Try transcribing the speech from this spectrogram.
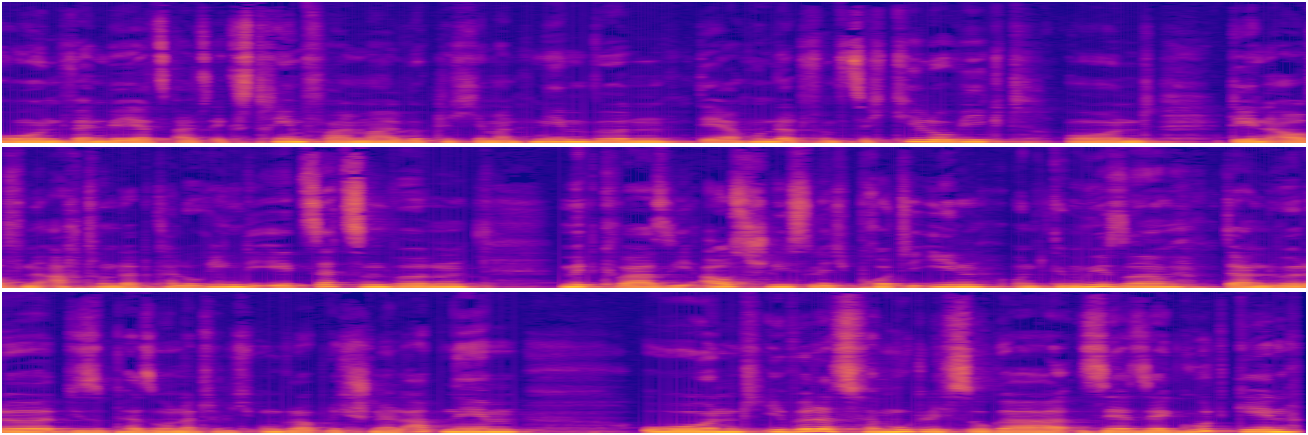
Und wenn wir jetzt als Extremfall mal wirklich jemand nehmen würden, der 150 Kilo wiegt und den auf eine 800 Kalorien Diät setzen würden, mit quasi ausschließlich Protein und Gemüse, dann würde diese Person natürlich unglaublich schnell abnehmen und ihr würde es vermutlich sogar sehr, sehr gut gehen,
